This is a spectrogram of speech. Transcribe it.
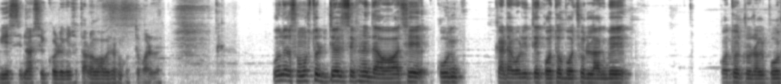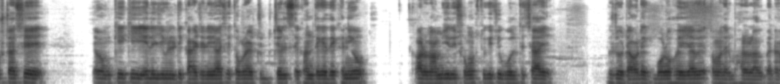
বিএসসি নার্সিং করে রেখেছো, তারাও আবেদন করতে পারবে। বন্ধুরা, সমস্ত ডিটেলস এখানে দেওয়া আছে। কোন ক্যাটাগরিতে কত বছর লাগবে? কত টোটাল পোস্ট আছে এবং কী কী এলিজিবিলিটি ক্রাইটেরিয়া আছে, তোমরা একটু ডিটেলস এখান থেকে দেখে নিও। কারণ আমি যদি সমস্ত কিছু বলতে চাই, ভিডিওটা অনেক বড় হয়ে যাবে, তোমাদের ভালো লাগবে না।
